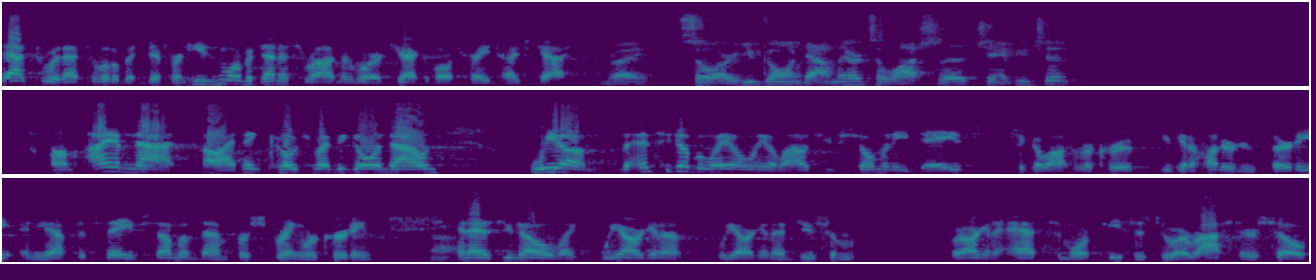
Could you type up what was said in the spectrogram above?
that's where that's a little bit different. He's more of a Dennis Rodman, where a jack of all trade types guy. Right. So are you going down there to watch the championship? Um, I am not. Uh, I think coach might be going down. We um, the NCAA only allows you so many days to go out and recruit. You get 130, and you have to save some of them for spring recruiting. And as you know, like we are gonna we are gonna do some we are gonna add some more pieces to our roster. So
